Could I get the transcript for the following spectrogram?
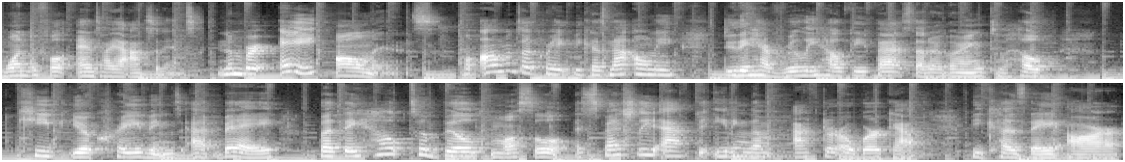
wonderful antioxidants. Number eight, almonds. Well, almonds are great because not only do they have really healthy fats that are going to help keep your cravings at bay, but they help to build muscle, especially after eating them after a workout because they are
